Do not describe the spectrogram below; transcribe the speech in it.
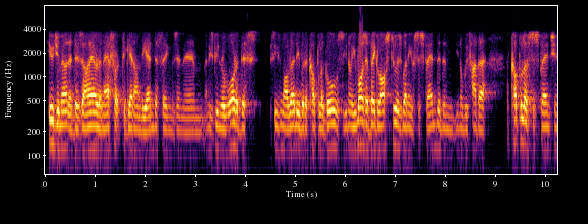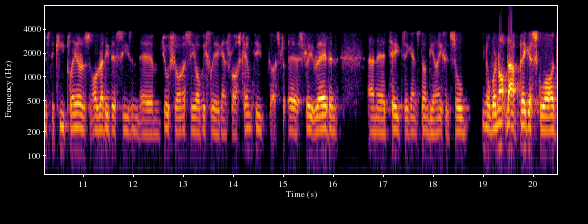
huge amount of desire and effort to get on the end of things, and um, and he's been rewarded this season already with a couple of goals. You know, he was a big loss to us when he was suspended, and you know we've had a, a couple of suspensions to key players already this season. Um, Joe Shaughnessy, obviously against Ross County, got a uh, straight red, and and uh, Tait's against Dundee United. So you know we're not that big a squad.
